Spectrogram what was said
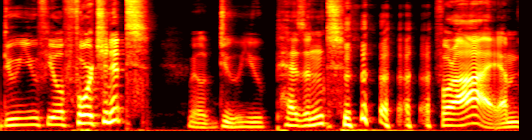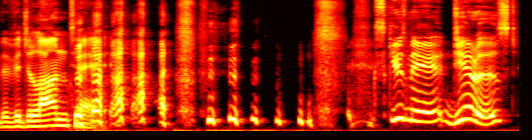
do you feel fortunate? Well, do you, peasant? For I am the vigilante. Excuse me, dearest.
